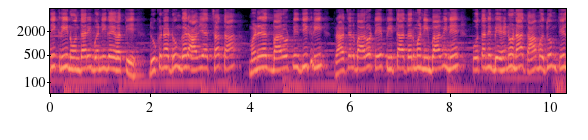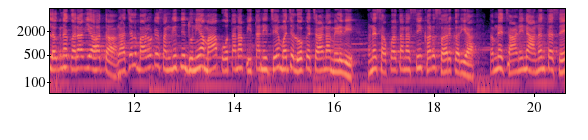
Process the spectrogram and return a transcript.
દીકરી નોંધારી બની ગઈ હતી. દુઃખના ડુંગર આવ્યા છતાં મણિરાજ બારોટની દીકરી રાજલ બારોટે પિતા ધર્મ નિભાવીને પોતાની બહેનોના ધામધૂમથી લગ્ન કરાવ્યા હતા. રાજલ બારોટે સંગીતની દુનિયામાં પોતાના પિતાની જેમ જ લોકચાહના મેળવી અને સફળતાના શિખર સર કર્યા. તમને જાણીને આનંદ થશે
